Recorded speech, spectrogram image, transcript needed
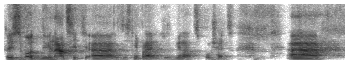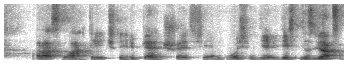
То есть вот 12, а, здесь неправильно, то есть 12 получается. А, раз, два, три, четыре, пять, шесть, семь, восемь, девять, десять, одиннадцать, двенадцать.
